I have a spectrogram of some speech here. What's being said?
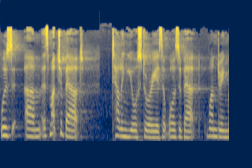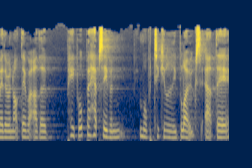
was um, as much about telling your story as it was about wondering whether or not there were other people, perhaps even more particularly blokes out there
